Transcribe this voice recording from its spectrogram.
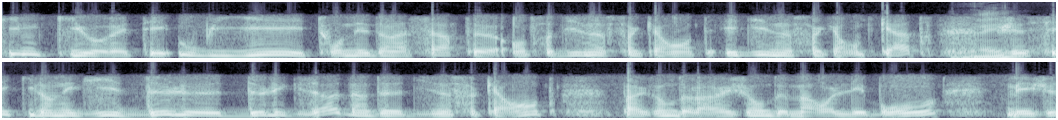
films qui auraient été oubliés et tournés dans la Sarthe entre 1940 et 1944. Oui. Je sais qu'il en existe de le- de l'exode hein, de 1940, par exemple dans la région de Marolles-les-Bros, mais je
